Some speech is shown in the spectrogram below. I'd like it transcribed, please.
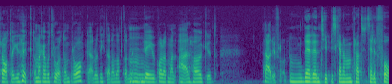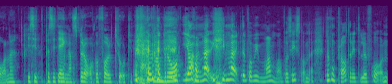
pratar ju högt och man kanske tror att de bråkar och dittan och dattan men Mm. det är ju bara att man är högljudd därifrån. Mm, det är den typiska när man pratar i telefon i sitt, på sitt egna språk och folk tror typ här att man bråkar. Jag har märkt, märkt det på min mamma på sistone. När hon pratar i telefon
